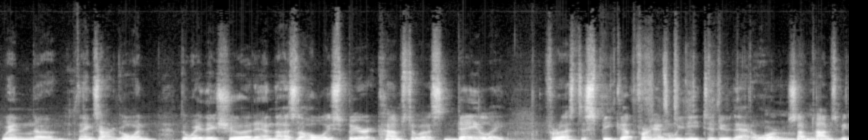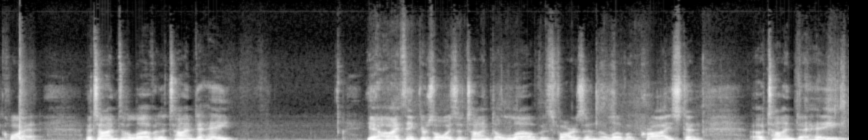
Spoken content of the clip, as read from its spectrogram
when uh, things aren't going the way they should. And as the Holy Spirit comes to us daily for us to speak up for Him, we need to do that. Or Mhm. sometimes be quiet. A time to love and a time to hate. Yeah, I think there's always a time to love as far as in the love of Christ and a time to hate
